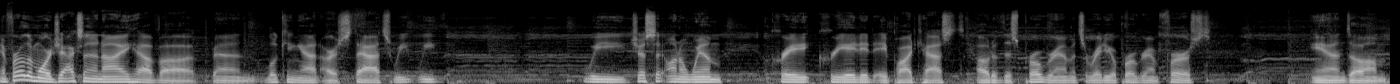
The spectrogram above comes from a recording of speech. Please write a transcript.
And furthermore, Jackson and I have uh, been looking at our stats. We we we just on a whim create, created a podcast out of this program. It's a radio program first, and um,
